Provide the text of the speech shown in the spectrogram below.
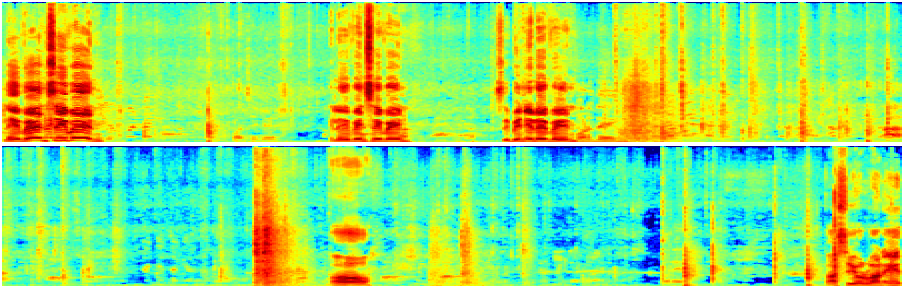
Eleven, seven. Eleven, seven. Seven, eleven. Boarding. Oh. Pass your one eight.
